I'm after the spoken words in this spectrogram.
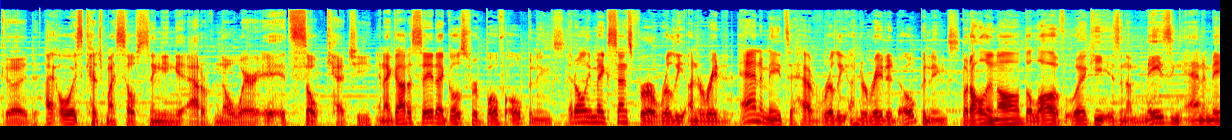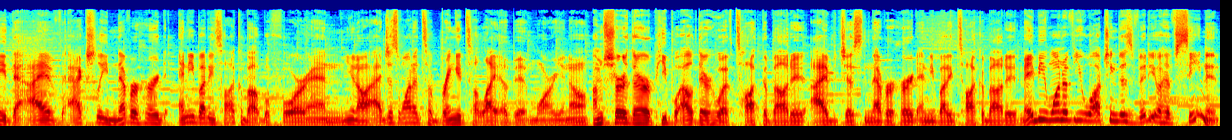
good. I always catch myself singing it out of nowhere. It's so catchy, and I gotta say that goes for both openings. It only makes sense for a really underrated anime to have really underrated openings. But all in all, The Law of Ueki is an amazing anime that I've actually never heard anybody talk about before and you know, I just wanted to bring it to light a bit more, you know? I'm sure there are people out there who have talked about it, I've just never heard anybody talk about it. Maybe one of you watching this video have seen it,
